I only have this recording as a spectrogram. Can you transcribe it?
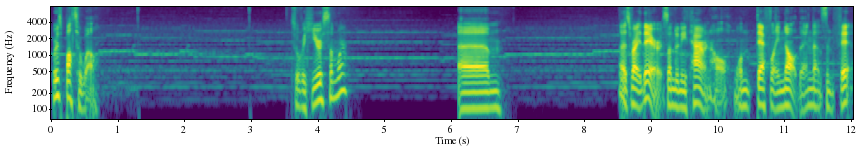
Where's Butterwell? It's over here somewhere. Um, that's right there. It's underneath Harrenhal. Well, definitely not then. That doesn't fit.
